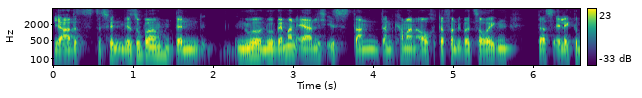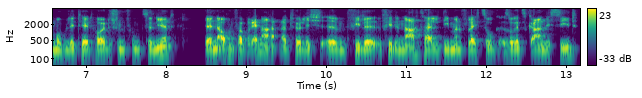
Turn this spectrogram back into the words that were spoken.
Ja, das, das finden wir super, denn nur, nur wenn man ehrlich ist, dann, dann kann man auch davon überzeugen, dass Elektromobilität heute schon funktioniert. Denn auch ein Verbrenner hat natürlich ähm, viele, viele Nachteile, die man vielleicht so, so jetzt gar nicht sieht.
